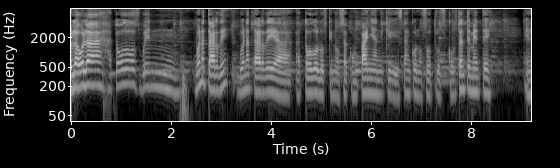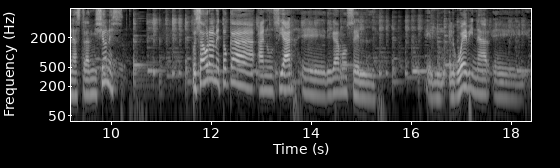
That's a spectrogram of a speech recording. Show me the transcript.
Hola, hola a todos, buen, buena tarde, buena tarde a, todos los que nos acompañan, que están con nosotros constantemente en las transmisiones. Pues ahora me toca anunciar, eh, digamos, el, el, webinar eh,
